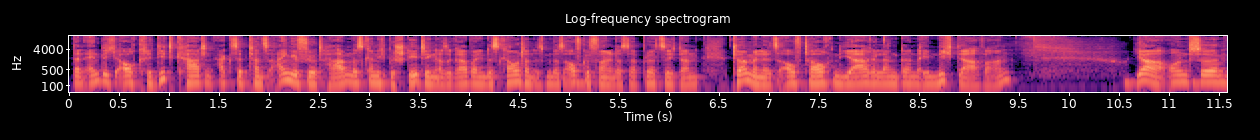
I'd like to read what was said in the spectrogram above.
dann endlich auch Kreditkartenakzeptanz eingeführt haben. Das kann ich bestätigen. Also gerade bei den Discountern ist mir das aufgefallen, dass da plötzlich dann Terminals auftauchten, die jahrelang dann eben nicht da waren. Ja, und äh,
